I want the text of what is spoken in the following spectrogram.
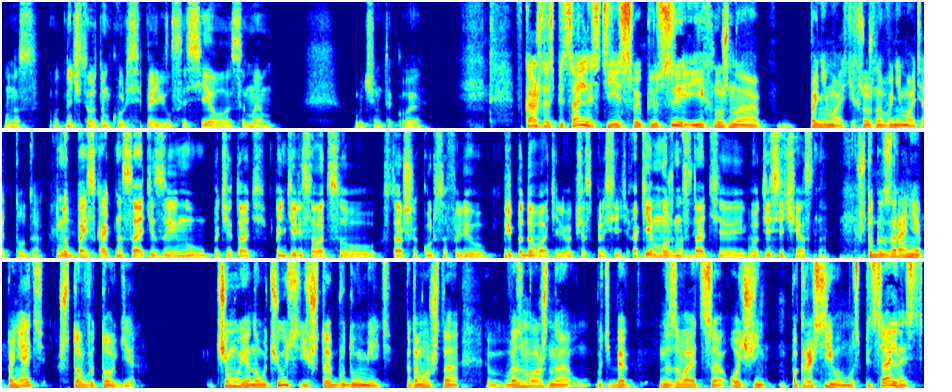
у нас вот на четвертом курсе появился SEO, SMM. Учим такое. В каждой специальности есть свои плюсы, и их нужно понимать, их нужно вынимать оттуда. Ну, поискать на сайте ЗНУ, почитать, поинтересоваться у старших курсов или у преподавателей вообще спросить, а кем можно Да. стать, э, вот если честно. чтобы заранее понять, что в итоге, чему я научусь и что я буду уметь. Потому что, возможно, у тебя называется очень по-красивому специальность,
